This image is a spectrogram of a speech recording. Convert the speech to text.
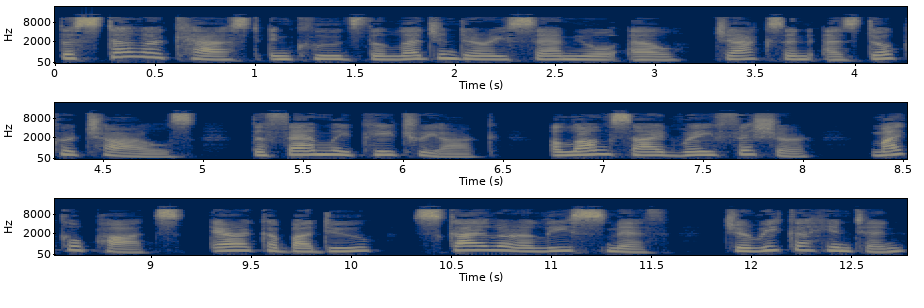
The stellar cast includes the legendary Samuel L. Jackson as Doaker Charles, the family patriarch, alongside Ray Fisher, Michael Potts, Erykah Badu, Skylar Aleece Smith, Jerrika Hinton,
